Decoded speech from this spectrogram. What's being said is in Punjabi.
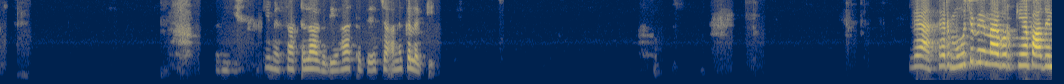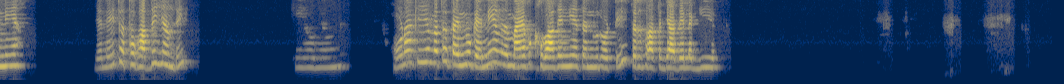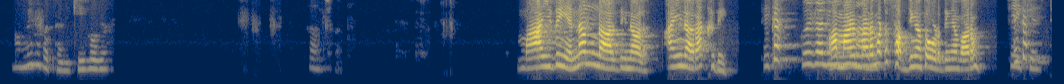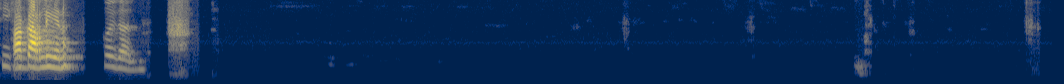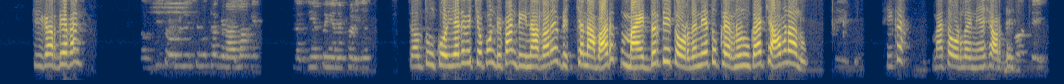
ਕਿਵੇਂ ਸੱਟ ਲੱਗਦੀ ਹੱਥ ਤੇ ਅਚਾਨਕ ਲੱਗੀ। ਲਿਆ ਫਿਰ ਮੂੰਹ 'ਚ ਵੀ ਮੈਂ ਬੁਰਕੀਆਂ ਪਾ ਦਿੰਨੀ ਆ। ਜੇ ਨਹੀਂ ਤਾਂ ਇੱਥੋਂ ਖਾਧੀ ਜਾਂਦੀ। ਕੀ ਹੋ ਗਿਆ ਉਹਨੂੰ ਹੋਣਾ ਕੀ ਹੈ ਮੈਂ ਤਾਂ ਤੈਨੂੰ ਕਹਿੰਨੀ ਆ ਮੈਂ ਖਵਾ ਦਿੰਨੀ ਆ ਤੈਨੂੰ ਰੋਟੀ ਤੇਰੇ ਸੱਟ ਜ਼ਿਆਦੇ ਲੱਗੀ ਆ। ਮੰਮੀ ਨੂੰ ਪਤਾ ਨਹੀਂ ਕੀ ਹੋ ਗਿਆ। ਮਾਂ ਜੀ ਦੀ ਇਹਨਾਂ ਨੂੰ ਨਾਲ ਦੀ ਨਾਲ ਆਈ ਨਾ ਰੱਖਦੀ ਠੀਕ ਹੈ ਕੋਈ ਗੱਲ ਆ ਨਹੀਂ ਮਾੜਾ ਮੋਟਾ ਸਬਜ਼ੀਆਂ ਤੋੜਦੀਆਂ ਬਾਹਰੋਂ ਠੀਕ ਹੈ ਠੀਕ ਆ ਕਰ ਲਈ ਇਹਨੂੰ। ਕੋਈ ਗੱਲ ਨਹੀਂ ਕੀ ਕਰਦੇ ਆ ਭੈਣ ਸਬਜ਼ੀ ਤੋੜ ਲਈ ਸੀ ਮੈਂ ਤਾਂ ਬਣਾ ਲਾਂਗੇ ਲੱਗੀਆਂ ਪਈਆਂ ਨੇ ਫੜੀਆਂ ਚਲ ਤੂੰ ਕੋਈ ਇਹਦੇ ਵਿੱਚੋਂ ਭੁੰਡੀ ਭਾਂਡੀ ਨਾ ਲਾੜੇ ਵਿੱਚ ਨਾ ਵੜ ਮੈਂ ਇੱਧਰ ਦੀ ਤੋੜ ਲੈਣੀ ਆ ਤੂੰ ਕਿਰਨ ਨੂੰ ਕਹਿ ਚਾਹ ਬਣਾ ਲੂ ਠੀਕ ਹੈ ਮੈਂ ਤੋੜ ਲੈਣੀ ਆ ਛੱਡ ਦੇ ਹਾਂ ਠੀਕ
